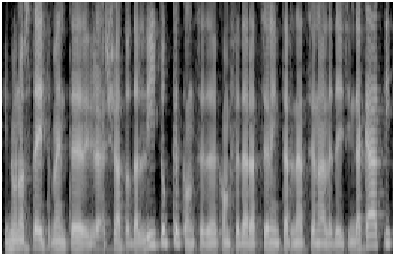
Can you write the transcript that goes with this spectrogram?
In uno statement rilasciato dall'ITUC, Confederazione Internazionale dei Sindacati,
